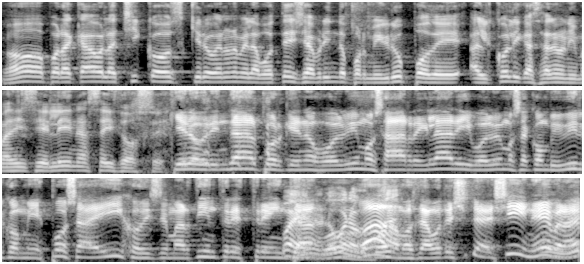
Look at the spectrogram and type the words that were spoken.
No, por acá, hola chicos, quiero ganarme la botella, brindo por mi grupo de Alcohólicas Anónimas, dice Elena 612. Quiero brindar porque nos volvimos a arreglar y volvemos a convivir con mi esposa e hijos, dice Martín 330. Bueno, Vamos, la botellita de gin, ¿eh? Para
